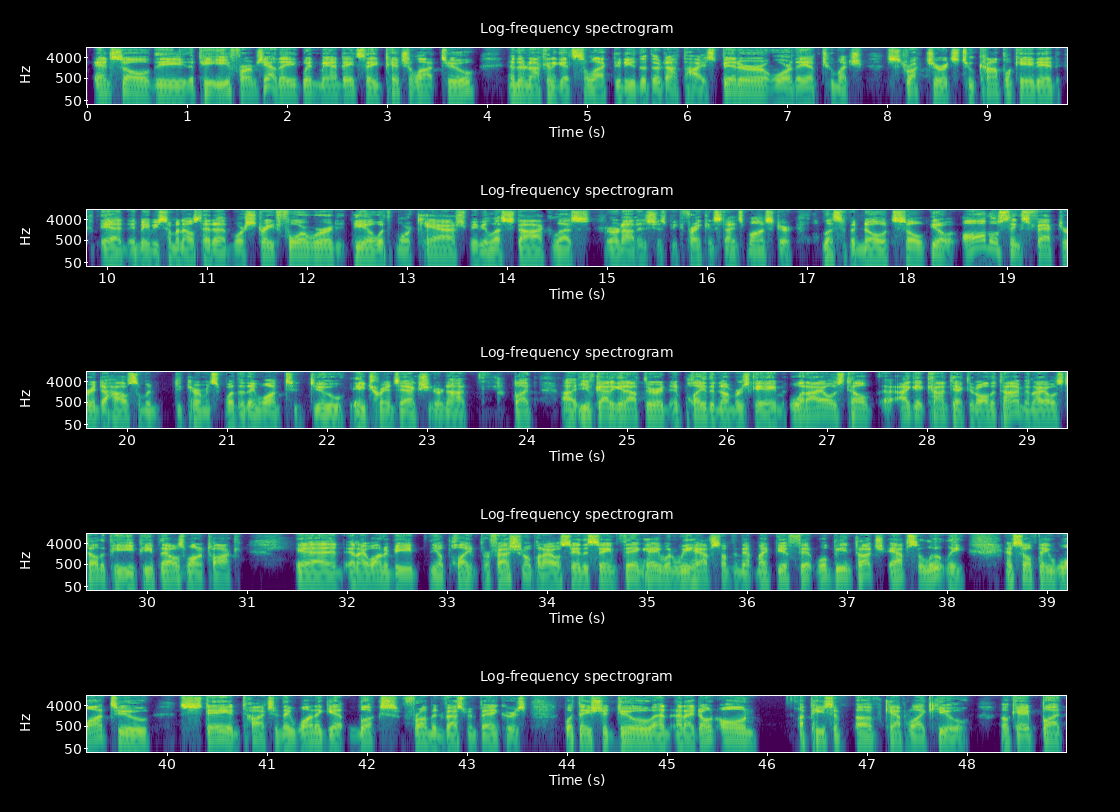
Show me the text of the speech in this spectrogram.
And so the, the PE firms, yeah, they win mandates. They pitch a lot too, and they're not going to get selected. Either they're not the highest bidder or they have too much structure. It's too complicated. And, and maybe someone else had a more straightforward deal with more cash, maybe less stock, less earnout has just Frankenstein's monster, less of a note. So, you know, all those things factor into how someone determines whether they want to do a transaction or not. But uh, you've got to get out there and, and play the numbers game. What I always tell, I get contacted all the time and I always tell the PE people. They always want to talk and and I want to be you know polite and professional, but I always say the same thing. Hey, when we have something that might be a fit, we'll be in touch. Absolutely. And so if they want to stay in touch and they want to get looks from investment bankers, what they should do, and, and I don't own a piece of, of Capital IQ, okay, but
